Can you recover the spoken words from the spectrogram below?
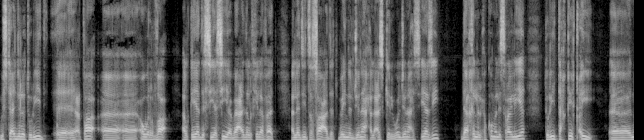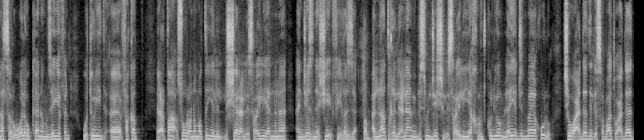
مستعجلة تريد آه، إعطاء آه، أو إرضاء القيادة السياسية بعد الخلافات التي تصاعدت بين الجناح العسكري والجناح السياسي داخل الحكومة الإسرائيلية. تريد تحقيق أي نصر ولو كان مزيفا وتريد فقط إعطاء صورة نمطية للشارع الإسرائيلي أننا أنجزنا شيء في غزة. طب. الناطق الإعلامي باسم الجيش الإسرائيلي يخرج كل يوم لا يجد ما يقوله سوى أعداد الإصابات وأعداد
